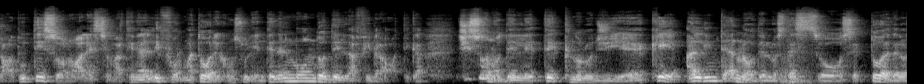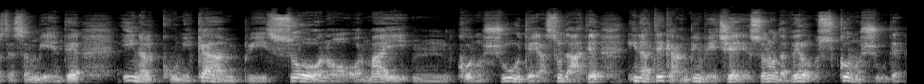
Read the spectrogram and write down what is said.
Ciao a tutti, sono Alessio Martinelli, formatore e consulente nel mondo della fibra ottica. Ci sono delle tecnologie che all'interno dello stesso settore, dello stesso ambiente, in alcuni campi sono ormai mh, conosciute, assodate, in altri campi invece sono davvero sconosciute.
